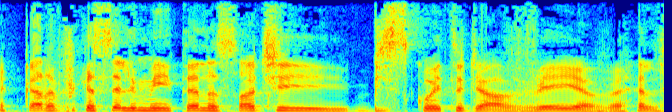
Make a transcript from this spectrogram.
o cara fica se alimentando só de biscoito de aveia, velho.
